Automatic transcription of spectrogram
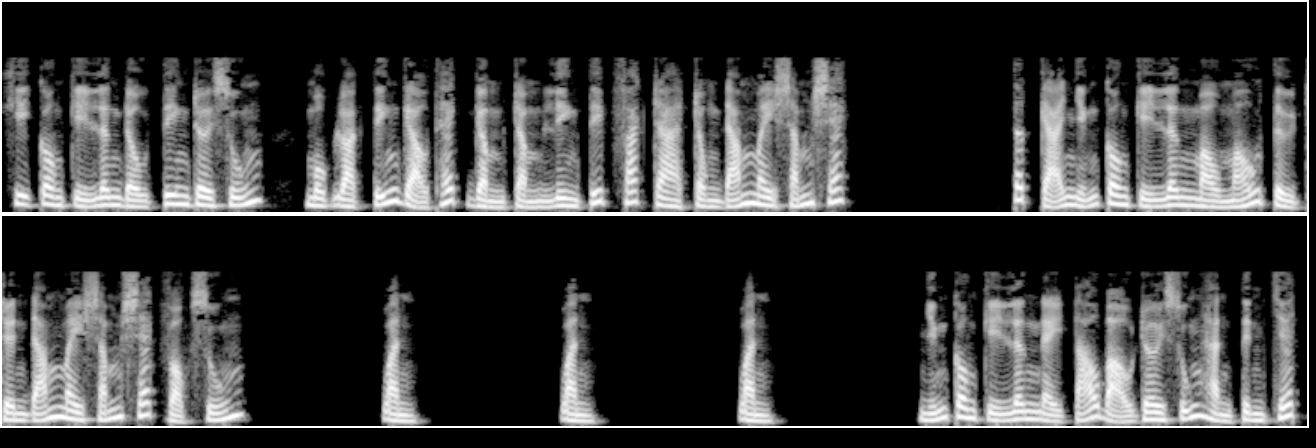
Khi con kỳ lân đầu tiên rơi xuống, một loạt tiếng gào thét gầm trầm liên tiếp phát ra trong đám mây sấm sét. Tất cả những con kỳ lân màu máu từ trên đám mây sấm sét vọt xuống. Oanh! Oanh! Oanh! Những con kỳ lân này táo bạo rơi xuống hành tinh chết,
